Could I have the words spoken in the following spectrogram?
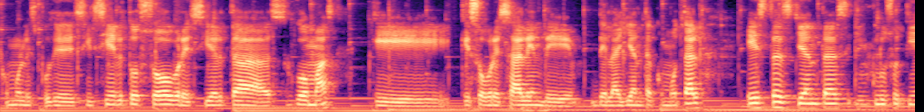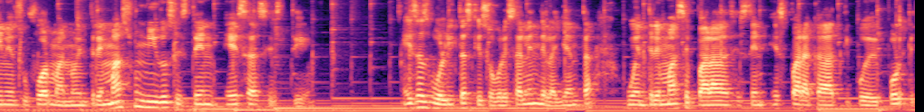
¿cómo les podría decir? Ciertos sobres, ciertas gomas que, sobresalen de, la llanta como tal. Estas llantas incluso tienen su forma, ¿no? Entre más unidos estén esas, este, esas bolitas que sobresalen de la llanta o entre más separadas estén es para cada tipo de deporte.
